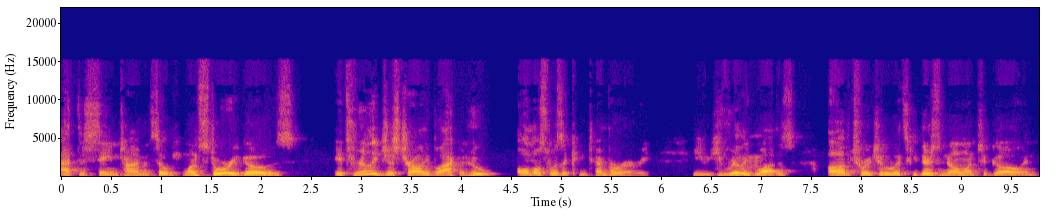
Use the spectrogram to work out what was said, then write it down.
at the same time. And so once Story goes, it's really just Charlie Blackmon, who almost was a contemporary. He he really mm-hmm. was of Troy Tulowitzki. There's no one to go and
